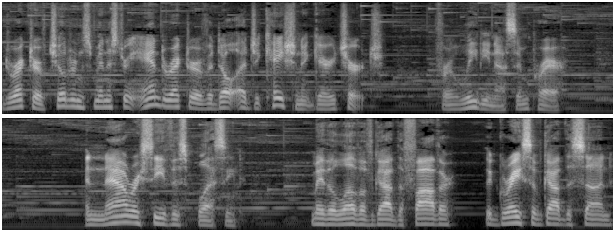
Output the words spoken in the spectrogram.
Director of Children's Ministry and Director of Adult Education at Gary Church, for leading us in prayer. And now receive this blessing. May the love of God the Father, the grace of God the Son,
